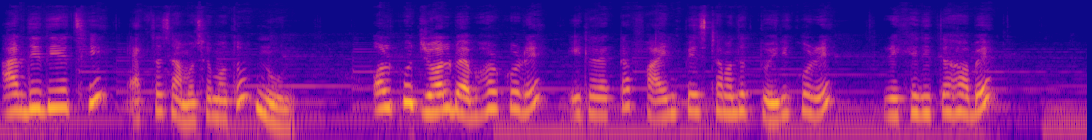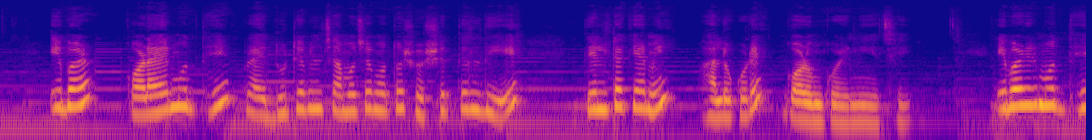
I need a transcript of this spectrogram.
আর দিয়ে দিয়েছি একটা চামচের মতো নুন। অল্প জল ব্যবহার করে এটার একটা ফাইন পেস্ট আমাদের তৈরি করে রেখে দিতে হবে। এবার কড়াইয়ের মধ্যে প্রায় দু টেবিল চামচের মতো সর্ষের তেল দিয়ে তেলটাকে আমি ভালো করে গরম করে নিয়েছি। এবার এর মধ্যে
